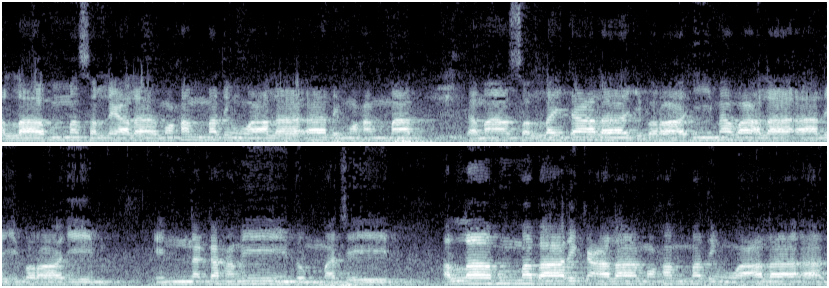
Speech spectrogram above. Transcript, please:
اللهم صل على محمد وعلى آل محمد كما صليت على إبراهيم وعلى آل إبراهيم إنك حميد مجيد اللهم بارك على محمد وعلى آل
